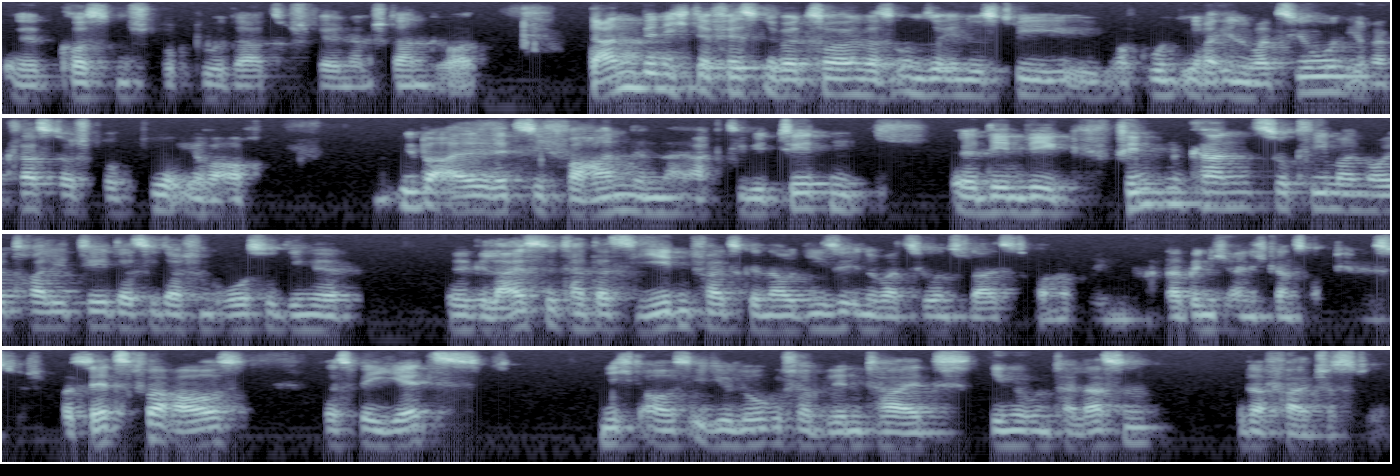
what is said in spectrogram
äh, Kostenstruktur darzustellen am Standort. Dann bin ich der festen Überzeugung, dass unsere Industrie aufgrund ihrer Innovation, ihrer Clusterstruktur, ihrer auch überall letztlich vorhandenen Aktivitäten äh, den Weg finden kann zur Klimaneutralität, dass sie da schon große Dinge äh, geleistet hat, dass sie jedenfalls genau diese Innovationsleistung erbringen kann. Da bin ich eigentlich ganz optimistisch. Das setzt voraus, dass wir jetzt nicht aus ideologischer Blindheit Dinge unterlassen oder Falsches tun.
